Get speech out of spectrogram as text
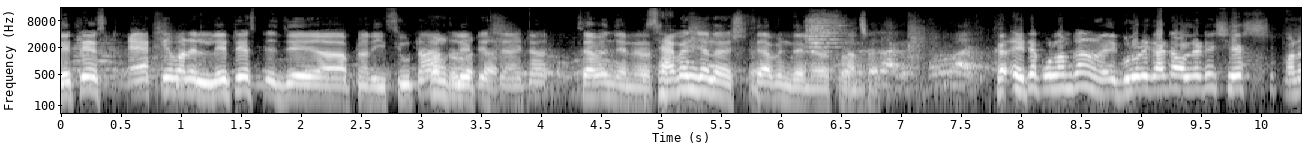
লেটেস্ট একেবারে লেটেস্ট যে আপনার ইস্যুটা লেটেস্ট এটা seven generation seven generation seven generation আচ্ছা। এটা করলাম কেন এগুলোর গাড়িটা অলরেডি শেষ মানে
